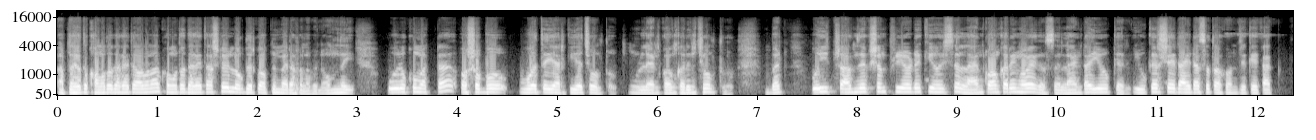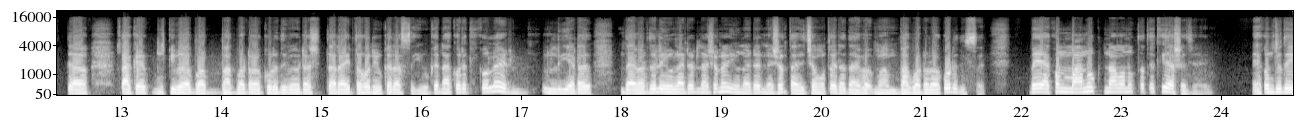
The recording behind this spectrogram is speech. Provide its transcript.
আপনার সাথে ক্ষমতা দেখাইতে পারবে না। ক্ষমতা দেখাইতে আসলে লোকদেরকে আপনি মেরে ফেলাবেন। অমনি ওইরকম একটা অসভ্য ওয়েতেই আর কি ইয়ে চলতো ল্যান্ড কনকারিং চলতো। বাট ওই ট্রানজেকশন পিরিয়ডে কি হয়েছে? ল্যান্ড কনকারিং হয়ে গেছে। ল্যান্ডটা ইউকের ইউকের সেই রাইট আছে তখন, যে কে তাকে কীভাবে ভাগ বাটোয়ারা করে দিবে, ওটা তার রাইট তখন ইউকের আছে। ইউকে না করে কি করল? ইয়েটা দায়ভার দিলে ইউনাইটেড নেশনের ইউনাইটেড নেশন তার ইচ্ছা মতো এটা বাটোয়ারা করে দিচ্ছে ভাই, এখন মানুক না মানুক তাতে কি আসা যায়? এখন যদি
